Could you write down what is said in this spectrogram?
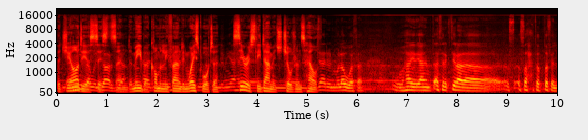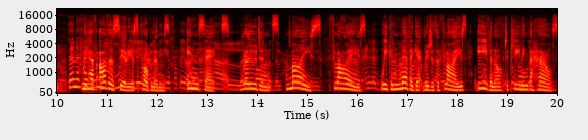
The Giardia cysts and amoeba commonly found in wastewater seriously damage children's health. We have other serious problems insects, rodents, mice, flies. We can never get rid of the flies, even after cleaning the house.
